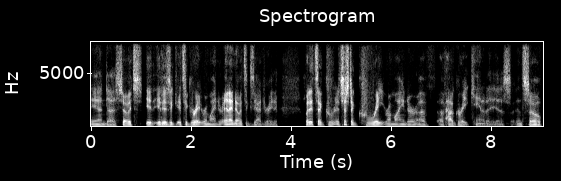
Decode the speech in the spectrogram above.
And uh, so it's it, it is a it's a great reminder, and I know it's exaggerated, but it's a it's just a great reminder of of how great Canada is. And so,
